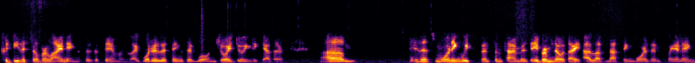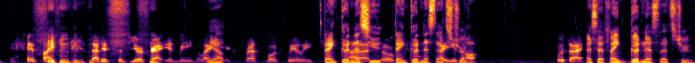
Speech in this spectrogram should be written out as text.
could be the silver linings as a family, like what are the things that we'll enjoy doing together. Um, this morning we spent some time, as Abram knows, I, I love nothing more than planning. it's like that is the bureaucrat in me, like Yep. expressed most clearly. thank goodness uh, you. so thank goodness that's true. all- what's that? I said, thank goodness that's true.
